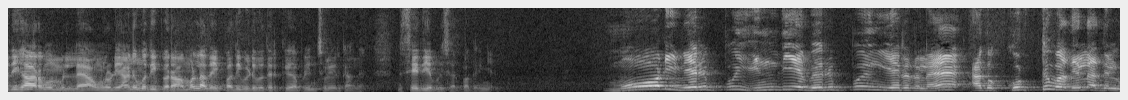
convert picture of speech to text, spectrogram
அதிகாரமும் இல்லை. அவங்களுடைய அனுமதி பெறாமல் அதை பதிவிடுவதற்கு அப்படின்னு சொல்லியிருக்காங்க. இந்த செய்தி எப்படி சார் பார்க்குறீங்க மோடி வெறுப்பு இந்திய வெறுப்புங்கிறதுல அதை கொட்டுவதில் அதில்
